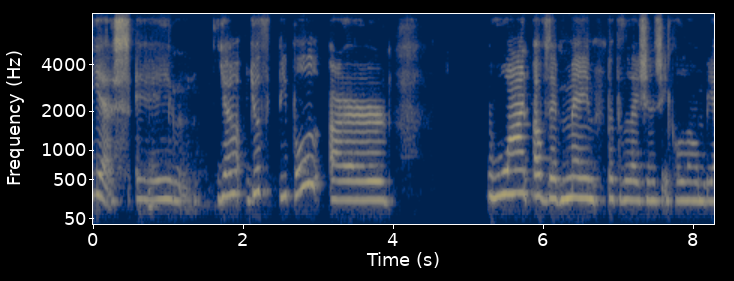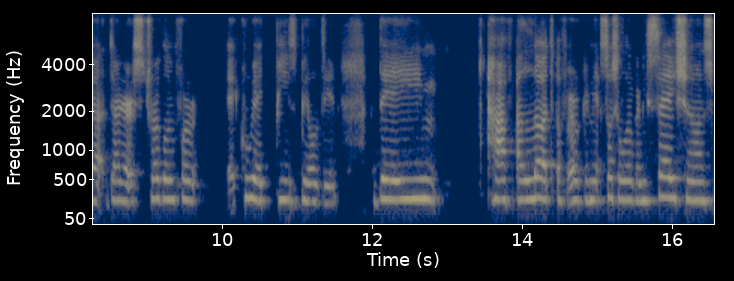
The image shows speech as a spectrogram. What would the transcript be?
Yes um, yeah youth people are one of the main populations in Colombia that are struggling for create peace building. They have a lot of organi social organizations,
